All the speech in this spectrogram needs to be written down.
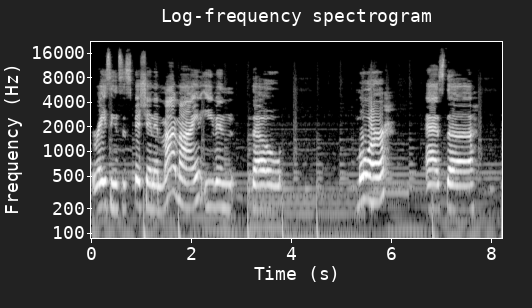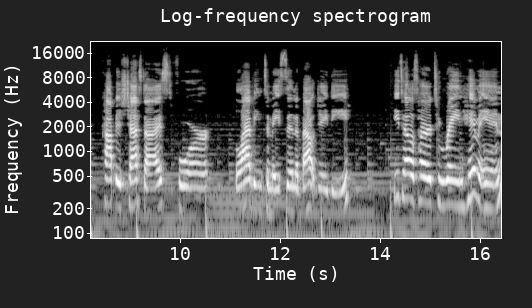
raising suspicion in my mind, even though more as the cop is chastised for blabbing to Mason about JD. He tells her to rein him in.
